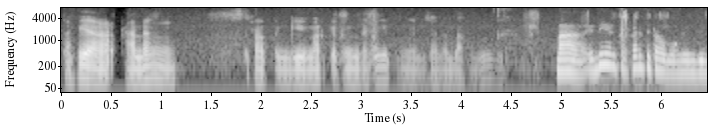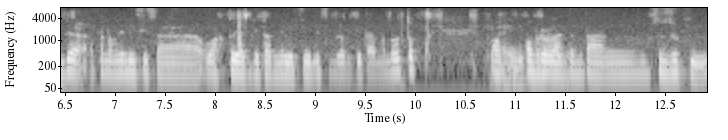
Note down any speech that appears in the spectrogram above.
Tapi ya kadang strategi marketing tadi kita nggak bisa nebak juga. Nah, ini yang akan kita omongin juga apa namanya di sisa waktu yang kita miliki ini sebelum kita menutup ob- obrolan tentang Suzuki.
